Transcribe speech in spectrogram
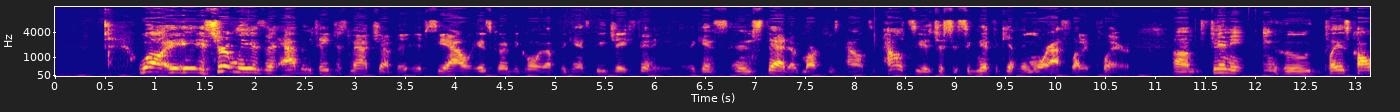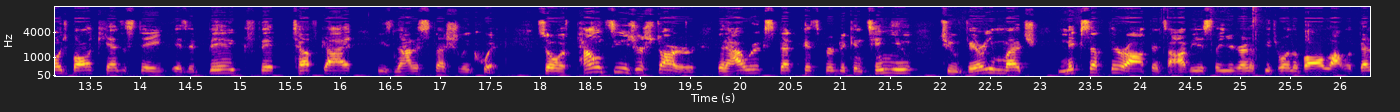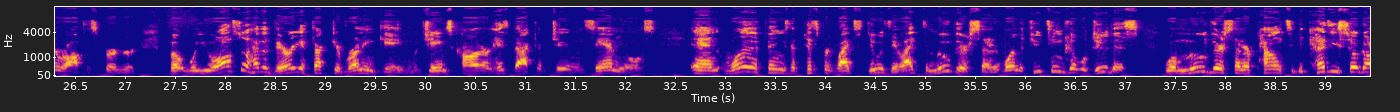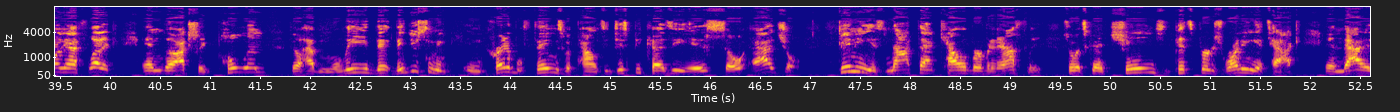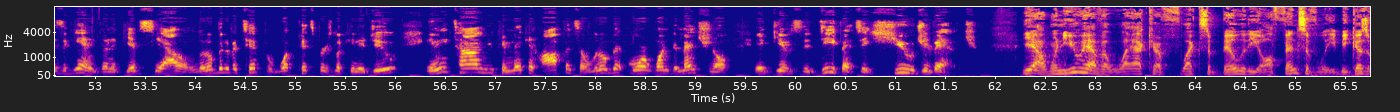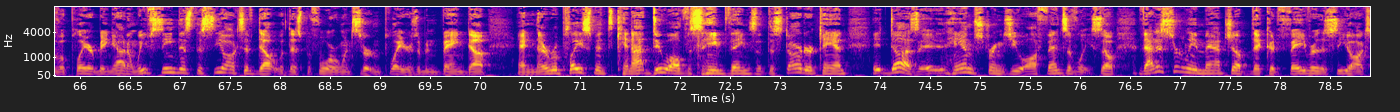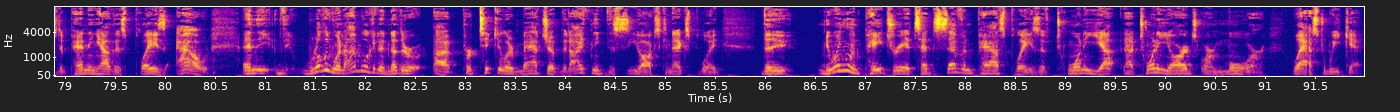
Well, it, it, certainly is an advantageous matchup if Seattle is going to be going up against B.J. Finney against instead of Maurkice Pouncey. Pouncey is just a significantly more athletic player. Um, Finney, who plays college ball at Kansas State, is a big, fit, tough guy. He's not especially quick. So if Pouncey is your starter, then I would expect Pittsburgh to continue to very much mix up their offense. Obviously, you're going to be throwing the ball a lot with Ben Roethlisberger, but you also have a very effective running game with James Conner and his backup Jaylen Samuels. And one of the things that Pittsburgh likes to do is they like to move their center. One of the few teams that will do this will move their center Pouncey because he's so darn athletic, and they'll actually pull him. They'll have him lead. They, they do some incredible things with Pouncey just because he is so agile. Finney is not that caliber of an athlete. So it's going to change Pittsburgh's running attack, and that is again going to give Seattle a little bit of a tip of what Pittsburgh's looking to do. Anytime you can make an offense a little bit more one-dimensional, it gives the defense a huge advantage. Yeah, when you have a lack of flexibility offensively because of a player being out, and we've seen this, the Seahawks have dealt with this before when certain players have been banged up and their replacements cannot do all the same things that the starter can. It does. It hamstrings you offensively. So that is certainly a matchup that could favor the Seahawks depending how this plays out. And the, the really, when I'm looking at another uh, particular matchup that I think the Seahawks can exploit, the New England Patriots had seven pass plays of 20, uh, 20 yards or more last weekend.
